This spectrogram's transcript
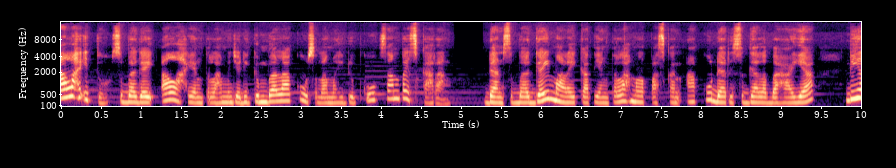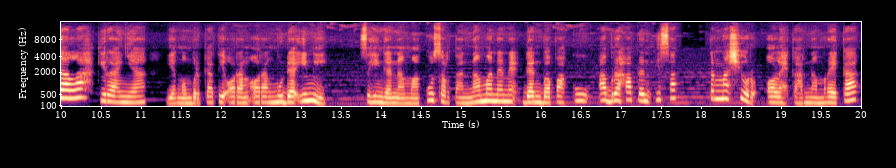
Allah itu sebagai Allah yang telah menjadi gembalaku selama hidupku sampai sekarang. Dan sebagai malaikat yang telah melepaskan aku dari segala bahaya, dialah kiranya yang memberkati orang-orang muda ini sehingga namaku serta nama nenek dan bapakku Abraham dan Ishak termasyur oleh karena mereka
